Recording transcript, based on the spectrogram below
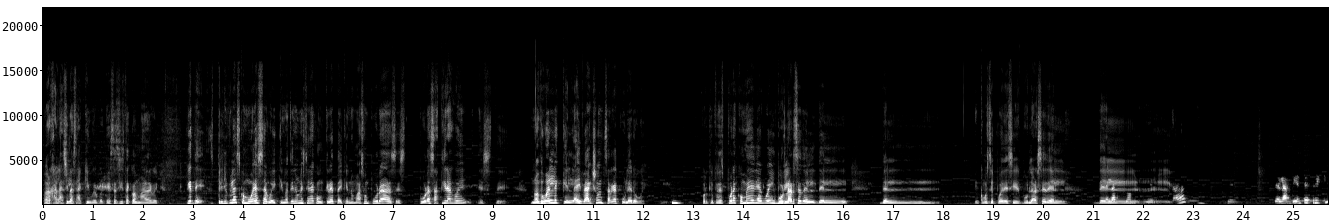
Ojalá sí la saquen, güey, porque esta sí está con madre, güey. Fíjate, películas como esa, güey, que no tienen una historia concreta y que nomás son puras, es pura sátira, güey. Este, no duele que el live action salga culero, güey. Porque pues es pura comedia, güey, y burlarse del, del, del, ¿cómo se puede decir? Burlarse del, del, de- del ambiente friki.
